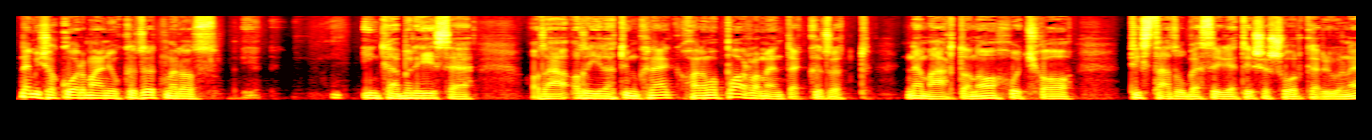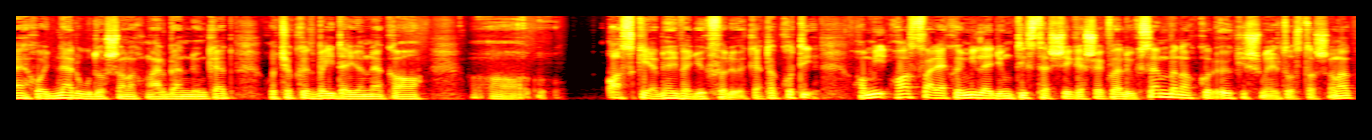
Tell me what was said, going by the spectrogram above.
Nem is a kormányok között, mert az inkább része az, az életünknek, hanem a parlamentek között nem ártana, hogyha tisztázó beszélgetése sor kerülne, hogy ne rúdossanak már bennünket, hogyha közben ide jönnek a, a azt kérni, hogy vegyük föl őket. Akkor ti, ha, mi, azt várják, hogy mi legyünk tisztességesek velük szemben, akkor ők is méltóztassanak,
